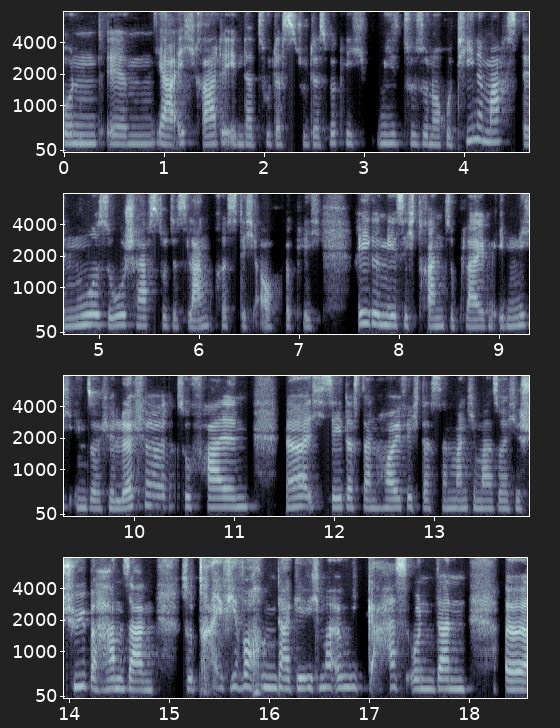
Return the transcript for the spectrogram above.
Und ähm, ja, ich rate eben dazu, dass du das wirklich wie zu so einer Routine machst, denn nur so schaffst du das langfristig auch wirklich regelmäßig dran zu bleiben, eben nicht in solche Löcher zu fallen. Ja, ich sehe das dann häufig, dass dann manche mal solche Schübe haben, sagen, so drei, vier Wochen, da gebe ich mal irgendwie Gas und dann äh,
